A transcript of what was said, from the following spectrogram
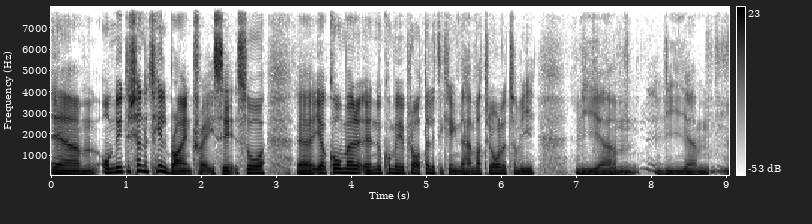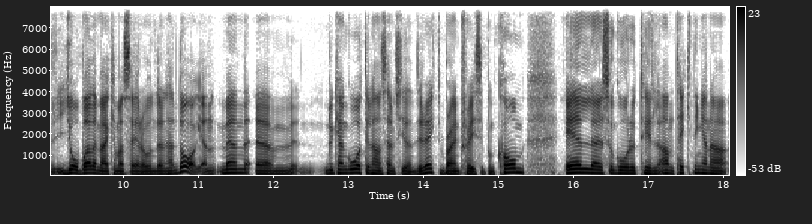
Um, om du inte känner till Brian Tracy så uh, jag kommer, eh, nu kommer jag prata lite kring det här materialet som vi vi, um, vi ehm, jobbade med kan man säga då, under den här dagen. Men ehm, du kan gå till hans hemsida direkt, briantracy.com eller så går du till anteckningarna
